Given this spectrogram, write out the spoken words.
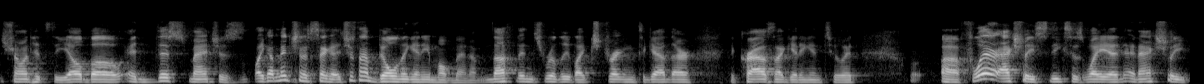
Shawn hits the elbow, and this match is like I mentioned a second. It's just not building any momentum. Nothing's really like stringing together. The crowd's not getting into it. Uh, Flair actually sneaks his way in and actually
